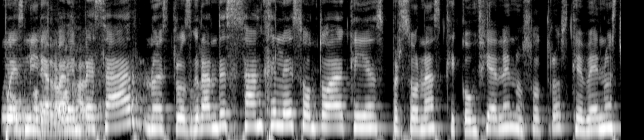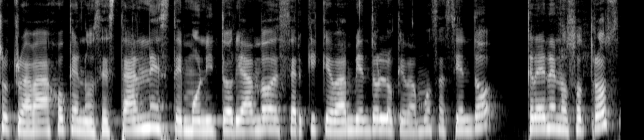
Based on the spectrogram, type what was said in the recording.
pues mira, para empezar, nuestros grandes ángeles son todas aquellas personas que confían en nosotros, que ven nuestro trabajo, que nos están este, monitoreando de cerca y que van viendo lo que vamos haciendo creen en nosotros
